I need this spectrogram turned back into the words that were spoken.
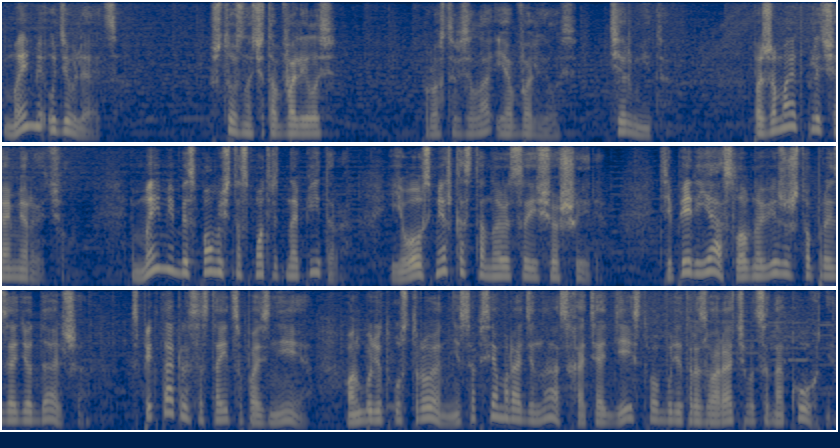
Мэйми удивляется. Что значит обвалилась? Просто взяла и обвалилась. Термита. Пожимает плечами Рэчел. Мэйми беспомощно смотрит на Питера. Его усмешка становится еще шире. Теперь я словно вижу, что произойдет дальше. Спектакль состоится позднее. Он будет устроен не совсем ради нас, хотя действо будет разворачиваться на кухне,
